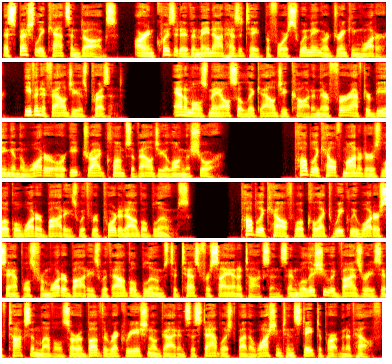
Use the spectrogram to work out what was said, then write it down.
especially cats and dogs, are inquisitive and may not hesitate before swimming or drinking water, even if algae is present. Animals may also lick algae caught in their fur after being in the water or eat dried clumps of algae along the shore. Public Health monitors local water bodies with reported algal blooms. Public Health will collect weekly water samples from water bodies with algal blooms to test for cyanotoxins and will issue advisories if toxin levels are above the recreational guidance established by the Washington State Department of Health.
